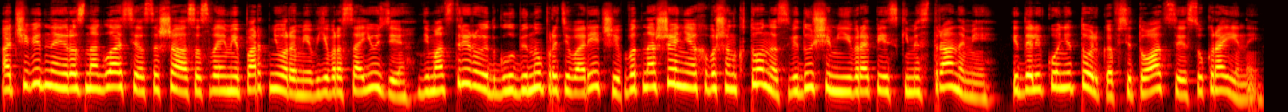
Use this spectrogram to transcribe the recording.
Очевидные разногласия США со своими партнерами в Евросоюзе демонстрируют глубину противоречий в отношениях Вашингтона с ведущими европейскими странами и далеко не только в ситуации с Украиной.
